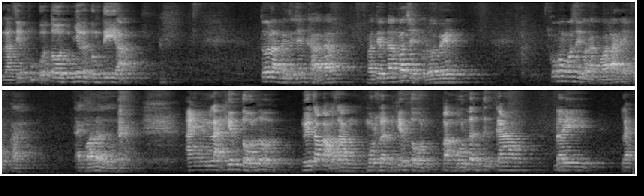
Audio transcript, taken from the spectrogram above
là diễm phúc của tôi cũng như là công ty ạ. Tôi làm việc dựa trên khả năng Và tiềm năng phát triển của đôi bên Cũng không có gì gọi là quá đáng để phục cả Anh quá lời rồi Anh lại khiêm tốn rồi. Người ta bảo rằng một lần khiêm tốn bằng bốn lần tự cao. Đây lại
